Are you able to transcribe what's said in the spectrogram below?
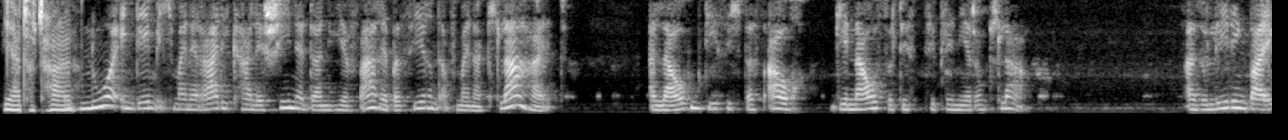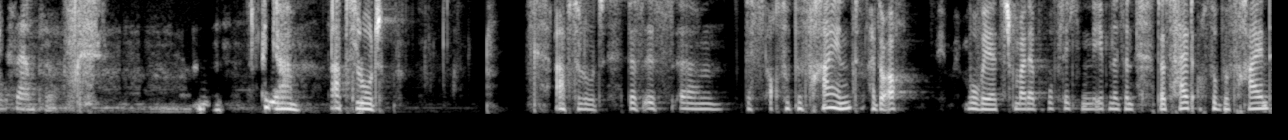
Ja, total. Und nur indem ich meine radikale Schiene dann hier fahre, basierend auf meiner Klarheit, erlauben die sich das auch genauso diszipliniert und klar. Also leading by example. Ja, absolut. Absolut. Das ist, ähm, das ist auch so befreiend. Also auch, wo wir jetzt schon bei der beruflichen Ebene sind, das ist halt auch so befreiend,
